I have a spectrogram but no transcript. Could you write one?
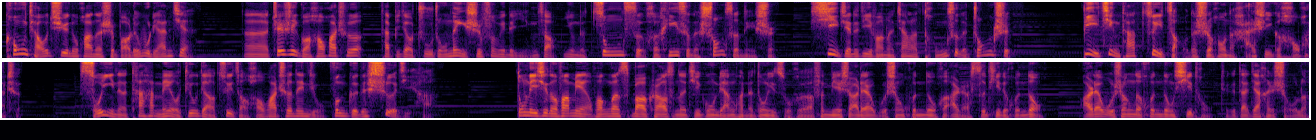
空调区域的话呢是保留物理按键。呃，这是一款豪华车，它比较注重内饰氛围的营造，用的棕色和黑色的双色内饰。细节的地方呢，加了同色的装饰。毕竟它最早的时候呢，还是一个豪华车，所以呢，它还没有丢掉最早豪华车那种风格的设计哈。动力系统方面，皇冠 Sport Cross 呢提供两款的动力组合，分别是2.5升混动和 2.4T 的混动。2.5升的混动系统，这个大家很熟了，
